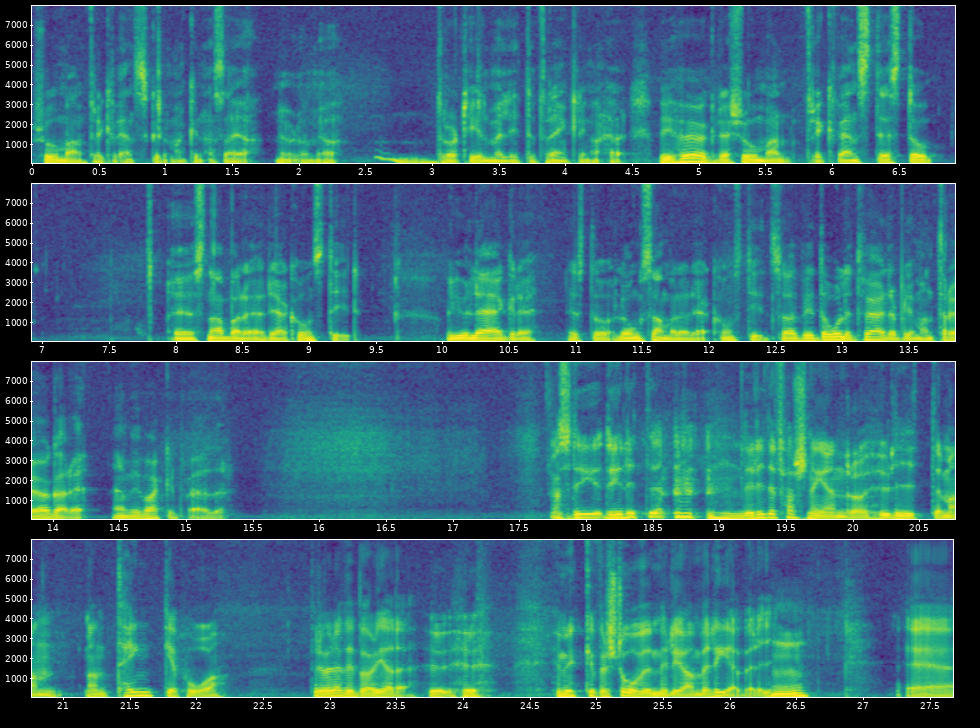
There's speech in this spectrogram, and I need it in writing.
Schumann-frekvens skulle man kunna säga, nu om jag drar till med lite förenklingar här. Vid högre Schumann-frekvens, desto eh, snabbare reaktionstid. Och ju lägre, desto långsammare reaktionstid. Så att vid dåligt väder blir man trögare än vid vackert väder. Alltså det, är, det, är lite, det är lite fascinerande då, hur lite man, man tänker på, för det var där vi började, hur, hur, hur mycket förstår vi miljön vi lever i? Eh,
